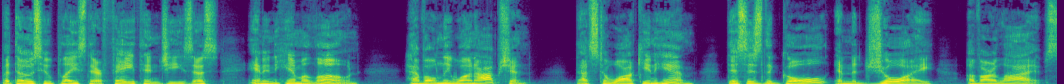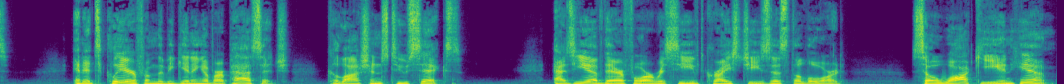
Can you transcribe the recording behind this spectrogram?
But those who place their faith in Jesus and in Him alone have only one option. That's to walk in Him. This is the goal and the joy of our lives. And it's clear from the beginning of our passage, Colossians 2 6. As ye have therefore received Christ Jesus the Lord, so walk ye in him.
